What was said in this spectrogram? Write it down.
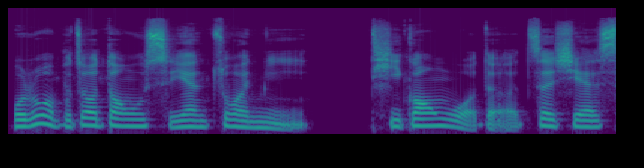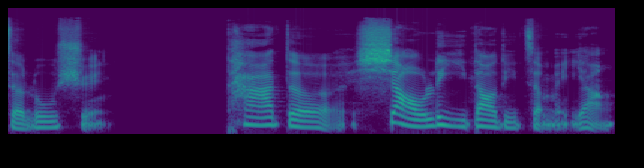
我如果不做动物实验，做你提供我的这些 solution，它的效力到底怎么样？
